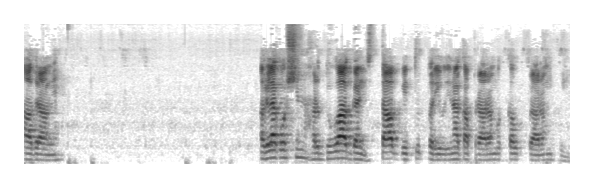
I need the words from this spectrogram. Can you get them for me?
आगरा में। अगला क्वेश्चन हरदुआगंज ताप विद्युत परियोजना का प्रारंभ कब प्रारंभ हुई?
